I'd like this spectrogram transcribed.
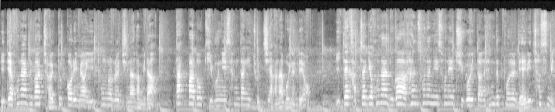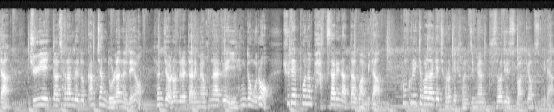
이때 호날두가 절뚝거리며 이 통로를 지나갑니다. 딱 봐도 기분이 상당히 좋지 않아 보이는데요. 이때 갑자기 호날두가 한 소년이 손에 쥐고 있던 핸드폰을 내리쳤습니다. 주위에 있던 사람들도 깜짝 놀랐는데요. 현지 언론들에 따르면 호날두의 이 행동으로 휴대폰은 박살이 났다고 합니다. 콘크리트 바닥에 저렇게 던지면 부서질 수밖에 없습니다.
